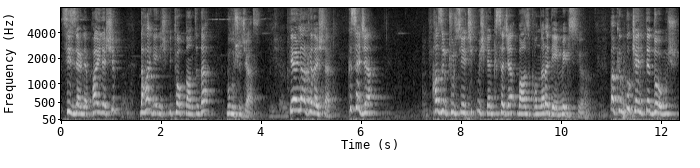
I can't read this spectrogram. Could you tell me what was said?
sizlerle paylaşıp daha geniş bir toplantıda buluşacağız. Değerli arkadaşlar, kısaca hazır kürsüye çıkmışken kısaca bazı konulara değinmek istiyorum. Bakın bu kentte doğmuş,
